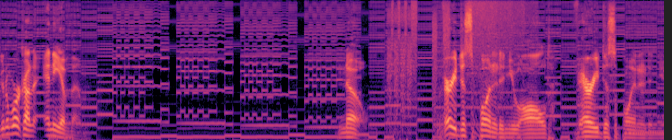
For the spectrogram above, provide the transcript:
It gonna work on any of them? No. Very disappointed in you, Auld. Very disappointed in you.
